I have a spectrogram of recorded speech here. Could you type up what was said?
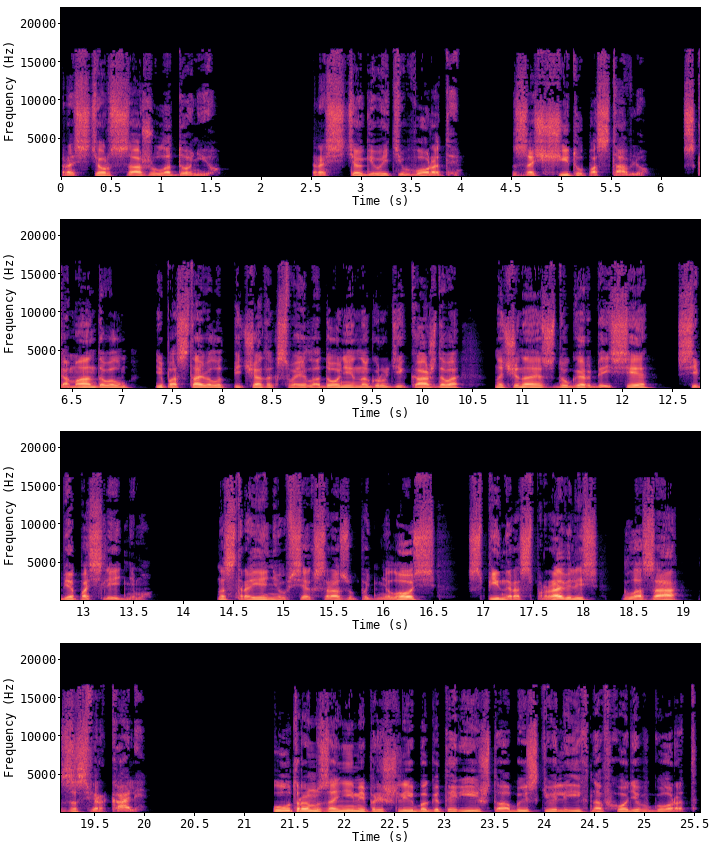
Растер сажу ладонью. «Расстегивайте вороты. Защиту поставлю», — скомандовал и поставил отпечаток своей ладони на груди каждого, начиная с Дугер-Бейсе, себе последнему. Настроение у всех сразу поднялось, спины расправились, глаза засверкали. Утром за ними пришли богатыри, что обыскивали их на входе в город.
